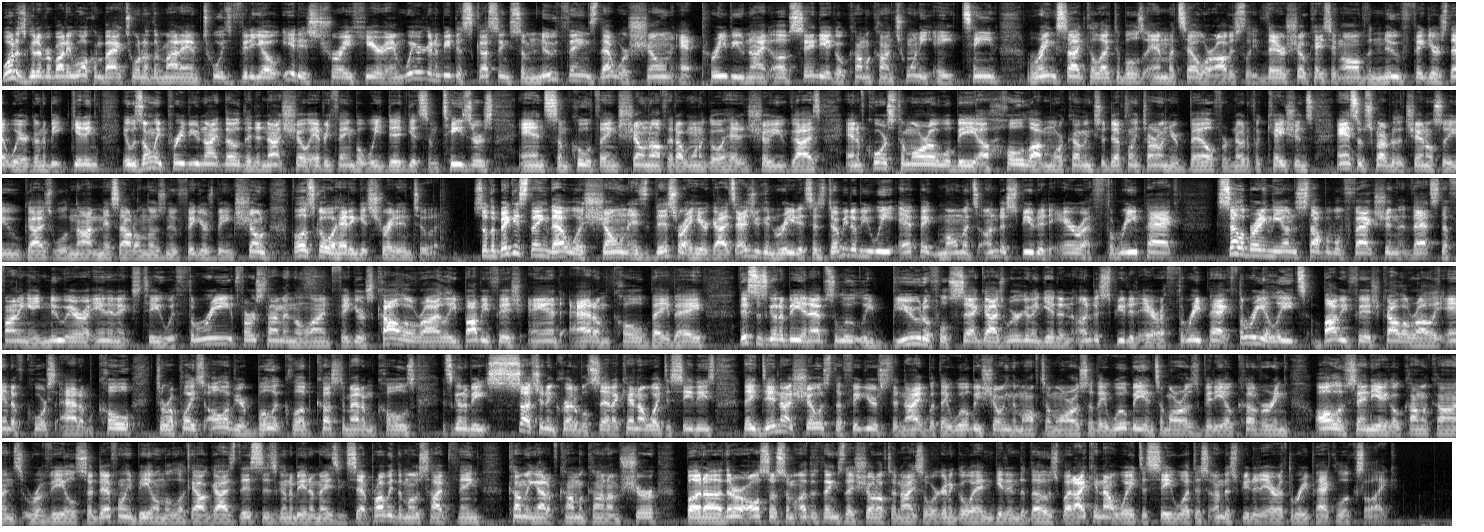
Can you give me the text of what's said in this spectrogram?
What is good everybody? Welcome back to another My Damn Toys video. It is Trey here and we're going to be discussing some new things that were shown at preview night of San Diego Comic-Con 2018. Ringside Collectibles and Mattel were obviously there showcasing all of the new figures that we are going to be getting. It was only preview night though. They did not show everything but we did get some teasers and some cool things shown off that I want to go ahead and show you guys. And of course tomorrow will be a whole lot more coming so definitely turn on your bell for notifications and subscribe to the channel so you guys will not not miss out on those new figures being shown. But let's go ahead and get straight into it. So the biggest thing that was shown is this right here, guys. As you can read, it says WWE Epic Moments Undisputed Era 3-pack. Celebrating the unstoppable faction that's defining a new era in NXT with three first time in the line figures Kyle O'Reilly, Bobby Fish, and Adam Cole Bay Bay. This is going to be an absolutely beautiful set, guys. We're going to get an Undisputed Era 3-pack, three Elites, Bobby Fish, Kyle O'Reilly, and, of course, Adam Cole to replace all of your Bullet Club custom Adam Coles. It's going to be such an incredible set. I cannot wait to see these. They did not show us the figures tonight, but they will be showing them off tomorrow, so they will be in tomorrow's video covering all of San Diego Comic-Con's reveals, so definitely be on the lookout, guys. This is going to be an amazing set. Probably the most hyped thing coming out of Comic-Con, I'm sure, but uh, there are also some other things they showed off tonight, so we're going to go ahead and get into those. But I cannot wait to see what this Undisputed Era 3-pack looks like.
